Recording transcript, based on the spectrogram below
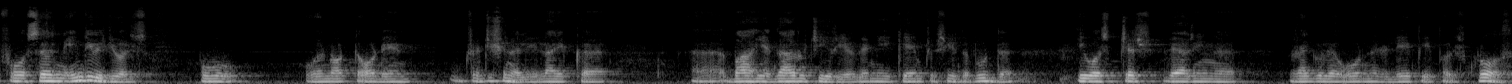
for certain individuals who were not ordained traditionally, like uh, uh, Bahya when he came to see the Buddha, he was just wearing a regular, ordinary lay people's clothes,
